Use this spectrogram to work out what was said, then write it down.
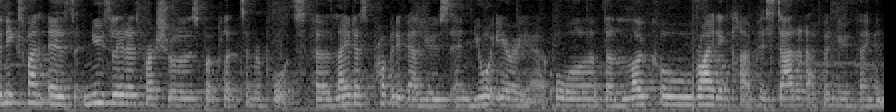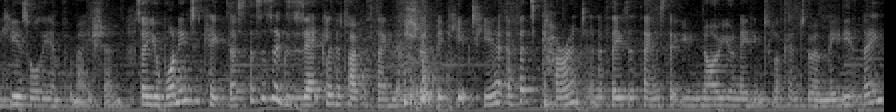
The next one is newsletters, brochures, booklets and reports. The latest property values in your area or the local riding club has started up a new thing and here's all the information. So you're wanting to keep this. This is exactly the type of thing that should be kept here. If it's current and if these are things that you know you're needing to look into immediately,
